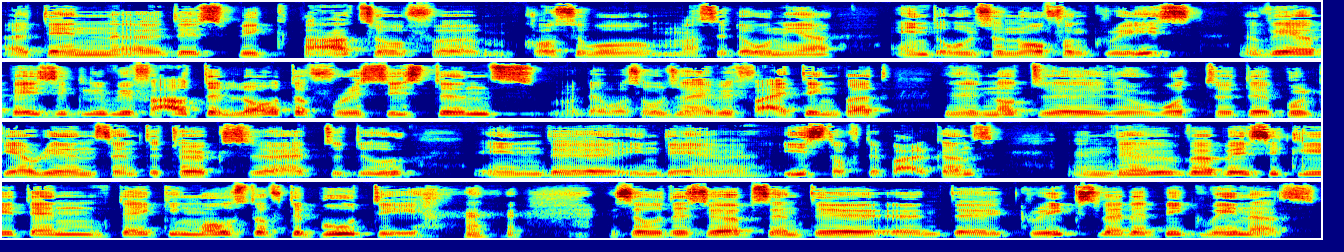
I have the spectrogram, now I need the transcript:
uh, then uh, these big parts of um, Kosovo, Macedonia, and also northern Greece were basically without a lot of resistance. There was also heavy fighting, but uh, not uh, what the Bulgarians and the Turks uh, had to do in the in the east of the Balkans and they were basically then taking most of the booty. so the Serbs and the, and the Greeks were the big winners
